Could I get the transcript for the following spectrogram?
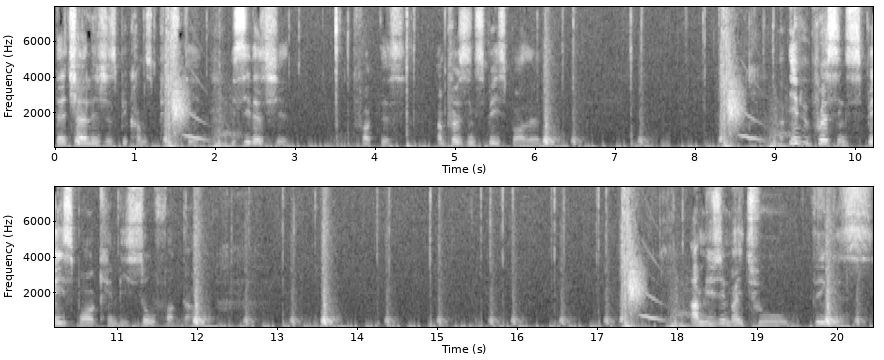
that challenge just becomes piss. You see that shit? Fuck this. I'm pressing spacebar then. Even pressing spacebar can be so fucked up. I'm using my two fingers.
